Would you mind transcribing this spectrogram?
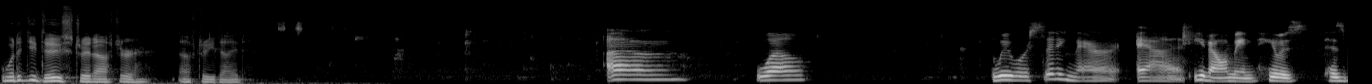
What did you do straight after after he died? Uh, well, we were sitting there, and you know, I mean, he was his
